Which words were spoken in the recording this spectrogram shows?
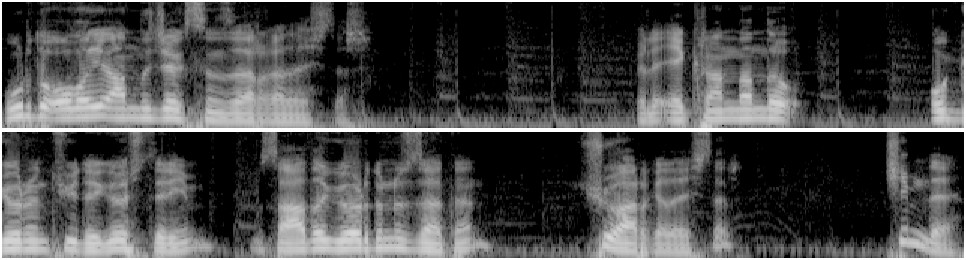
Burada olayı anlayacaksınız arkadaşlar. Şöyle ekrandan da o görüntüyü de göstereyim. Sağda gördünüz zaten. Şu arkadaşlar. Şimdi.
